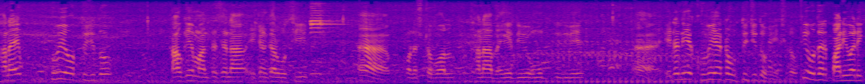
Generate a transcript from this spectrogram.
থানায় খুবই উত্তেজিত কাউকে মানতেছে না, এখানকার ওসি। হ্যাঁ কনস্টেবল থানা ভেঙে দিবে অমুক দিবে। হ্যাঁ এটা নিয়ে খুবই একটা উত্তেজিত হয়েছিল। কি ওদের পারিবারিক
